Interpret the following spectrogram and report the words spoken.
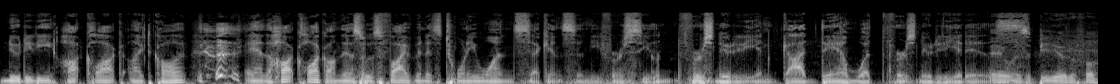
nudity hot clock. I like to call it, and the hot clock on this was five minutes twenty one seconds in the first season, first nudity, and goddamn, what first nudity it is! It was beautiful.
